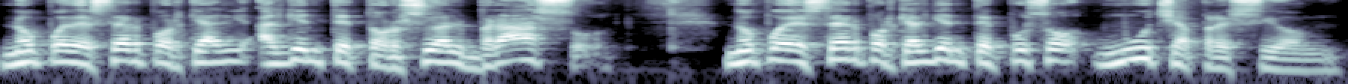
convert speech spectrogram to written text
No puede ser porque alguien te torció el brazo. No puede ser porque alguien te puso mucha presión.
